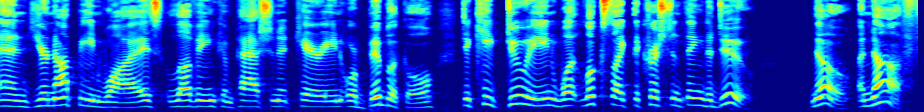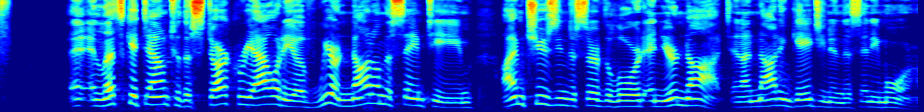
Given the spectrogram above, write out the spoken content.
and you're not being wise, loving, compassionate, caring, or biblical to keep doing what looks like the Christian thing to do. No, enough. And let's get down to the stark reality of we are not on the same team. I'm choosing to serve the Lord, and you're not, and I'm not engaging in this anymore.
